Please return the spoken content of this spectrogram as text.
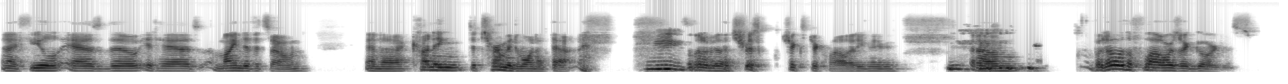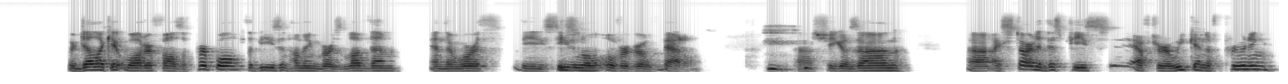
and I feel as though it has a mind of its own, and a cunning, determined one at that. Mm. it's a little bit of a tris- trickster quality, maybe. Um, but oh, the flowers are gorgeous. They're delicate waterfalls of purple. The bees and hummingbirds love them, and they're worth the seasonal overgrowth battle. Uh, she goes on. Uh, I started this piece after a weekend of pruning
